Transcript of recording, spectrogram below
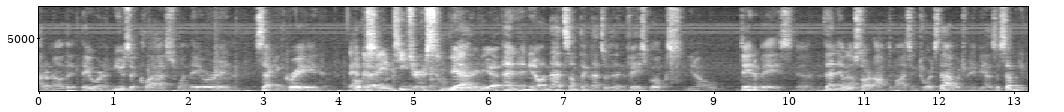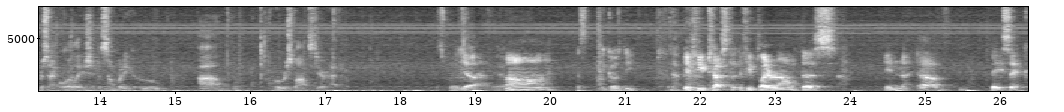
i don't know that they were in a music class when they were in second grade They have the Okay. same teacher or something. yeah weird, yeah. and, and you know and that's something that's within facebook's you know database Yeah. then it Wow. will start optimizing towards that which maybe has a 70% correlation to somebody who um, who responds to your ad It's really Yeah. yeah. Um, It's- it goes deep. if you test it, if you play around with this in a basic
